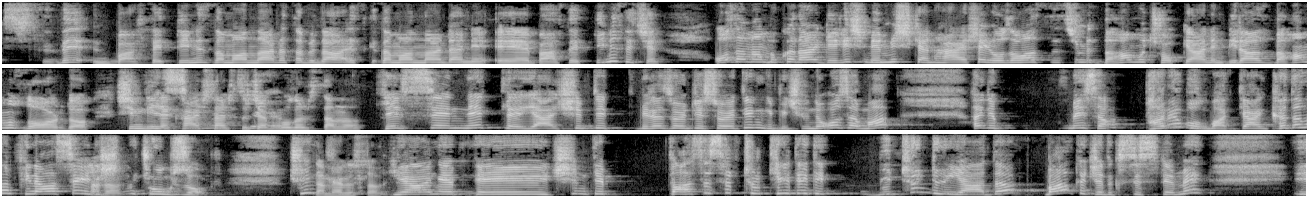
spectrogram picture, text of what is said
sizde bahsettiğiniz zamanlarda tabii daha eski zamanlarda hani e, bahsettiğiniz için o zaman bu kadar gelişmemişken her şey o zaman siz şimdi daha mı çok yani biraz daha mı zordu şimdiyle Kesinlikle. karşılaştıracak olursanız? Kesinlikle yani şimdi biraz önce söylediğim gibi şimdi o zaman hani mesela para bulmak yani kadının finansal Aha. ilişimi çok zor. Çünkü yani e, şimdi aslında sırf Türkiye'de değil bütün dünyada bankacılık sistemi e,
